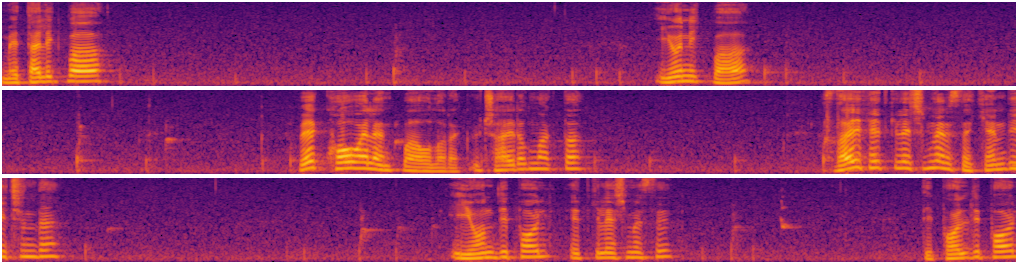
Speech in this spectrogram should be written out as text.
metalik bağ, iyonik bağ ve kovalent bağ olarak üç ayrılmakta. Zayıf etkileşimler ise kendi içinde iyon dipol etkileşmesi dipol dipol.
